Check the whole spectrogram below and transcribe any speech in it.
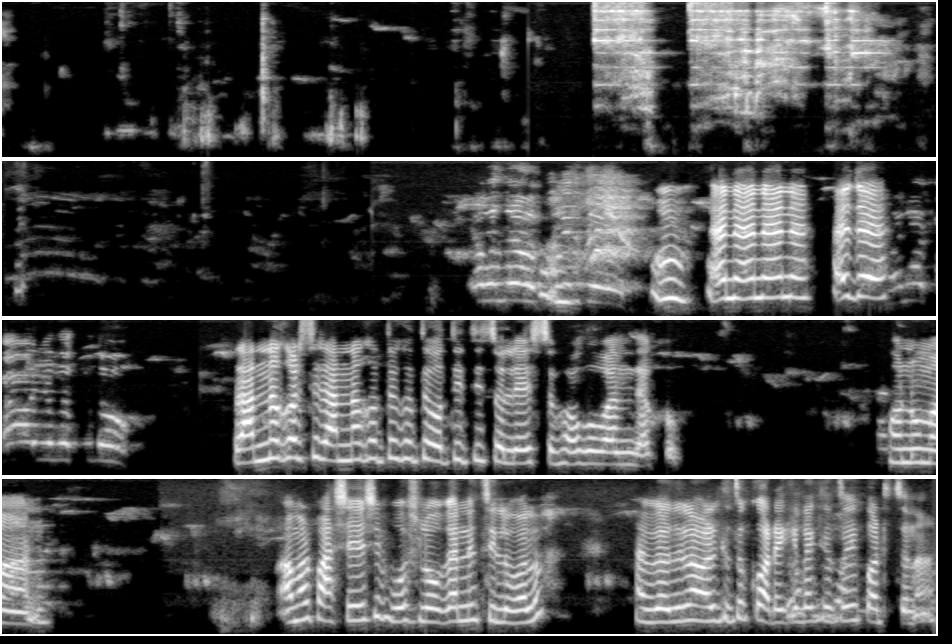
রান্না করছি, রান্না করতে করতে অতিথি চলে এসেছে, ভগবান দেখো। হনুমান। আমার পাশে এসে বসল, ওখানে ছিল বলো। আমি ভাবছিলাম, আমার কিছু করে কিনা, কিছুই করছে না।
